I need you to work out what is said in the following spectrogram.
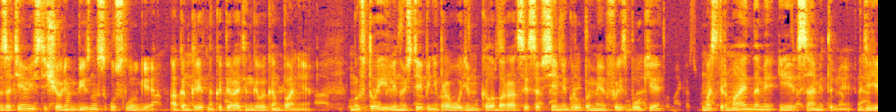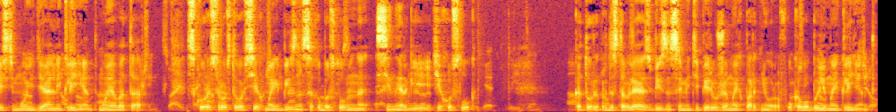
Затем есть еще один бизнес – услуги, а конкретно копирайтинговая компания. Мы в той или иной степени проводим коллаборации со всеми группами в Фейсбуке, мастер-майндами и саммитами, где есть мой идеальный клиент, мой аватар. Скорость роста во всех моих бизнесах обусловлена синергией тех услуг, которые предоставляю с бизнесами теперь уже моих партнеров, у кого были мои клиенты.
